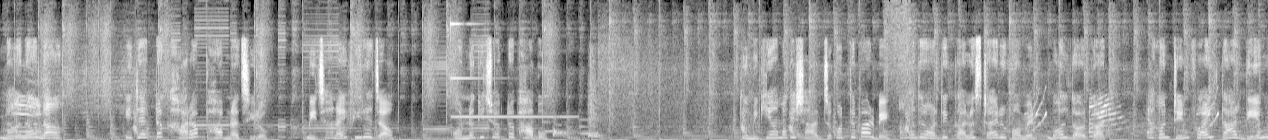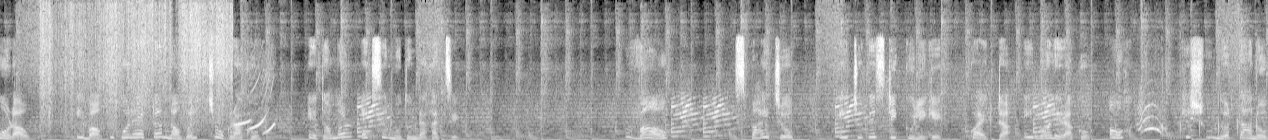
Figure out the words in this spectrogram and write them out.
না না না। এটা একটা খারাপ ভাবনা ছিল। বিছানায় ফিরে যাও। অন্য কিছু একটা ভাবো। তুমি কি আমাকে সাহায্য করতে পারবে? আমাদের অর্ধেক কালো স্টাইরোফর্মের বল দরকার। এখন টিন ফয়েল তার দিয়ে মোড়াও এবং উপরে একটা নকল চোখ রাখো। এ তো আমার এক্সের মতন দেখাচ্ছে। ওয়াও, স্পাই চোখ। এই চোখের স্টিকগুলিকে কয়েকটা এই বলে রাখো। ওহ, কি সুন্দর দানব।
